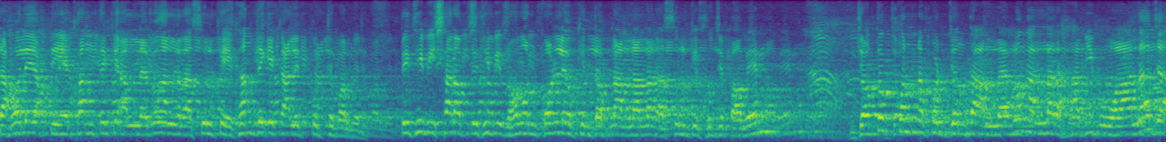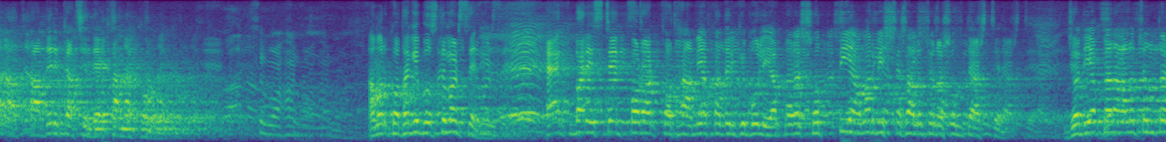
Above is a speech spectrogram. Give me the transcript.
তাহলে আপনি এখান থেকে আল্লাহ এবং আল্লাহ রাসুলকে এখান থেকে কালেক্ট করতে পারবেন। পৃথিবী সারা পৃথিবী ভ্রমণ করলেও কিন্তু আপনি আল্লাহ আল্লাহ রাসূলকে খুঁজে পাবেন যতক্ষণ না পর্যন্ত আল্লাহ এবং আল্লাহর হাবিব ওয়ালা যারা তাদের কাছে দেখা না সুবহানাল্লাহ আমার কথা কি বুঝতে পারছেন? একবার স্টেট ফরওয়ার্ড কথা আমি আপনাদেরকে বলি, আপনারা সত্যি আমার বিশ্বাস আলোচনা শুনতে আসছেন। যদি আপনারা আলোচনাটা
